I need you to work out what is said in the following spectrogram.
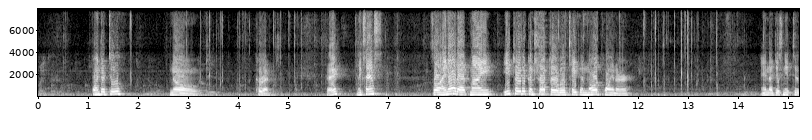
Pointer. Pointer to node, current. Okay, make sense? So I know that my iterator constructor will take a node pointer, and I just need to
